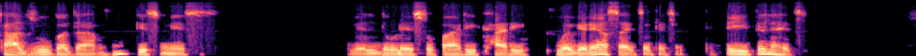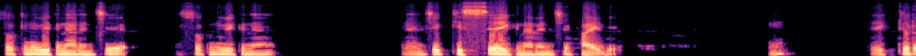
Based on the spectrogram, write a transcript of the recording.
काजू बदाम किसमिस वेलदोडे सुपारी खारी वगैरे असायचं त्याच्यात. ते इथे लिहायचं. स्वप्न विकणाऱ्यांचे स्वप्न विकणाऱ्यांचे किस्से ऐकणाऱ्यांचे फायदे. तर एकतर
